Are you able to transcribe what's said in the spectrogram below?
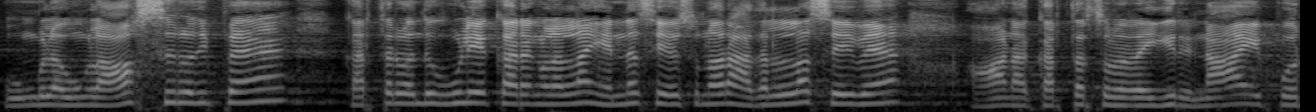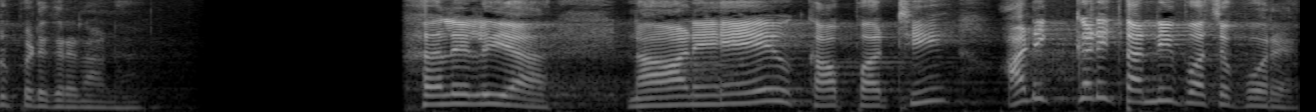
உங்களை உங்களை ஆசீர்வதிப்பேன். கர்த்தர் வந்து ஊழியக்காரங்களெல்லாம் என்ன செய்ய சொன்னாரோ அதெல்லாம் செய்வேன். ஆனால் கர்த்தர் சொல்கிற இரு நான் பொறுப்பெடுக்கிறேன் நான். ஹalleluya. நானே காப்பாற்றி அடிக்கடி தண்ணி பாய்ச்ச போகிறேன்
